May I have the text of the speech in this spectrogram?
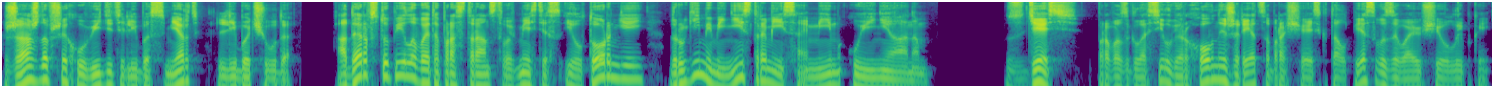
жаждавших увидеть либо смерть, либо чудо. Адер вступила в это пространство вместе с Илторнией, другими министрами и самим Уинианом. «Здесь!» — провозгласил верховный жрец, обращаясь к толпе с вызывающей улыбкой.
